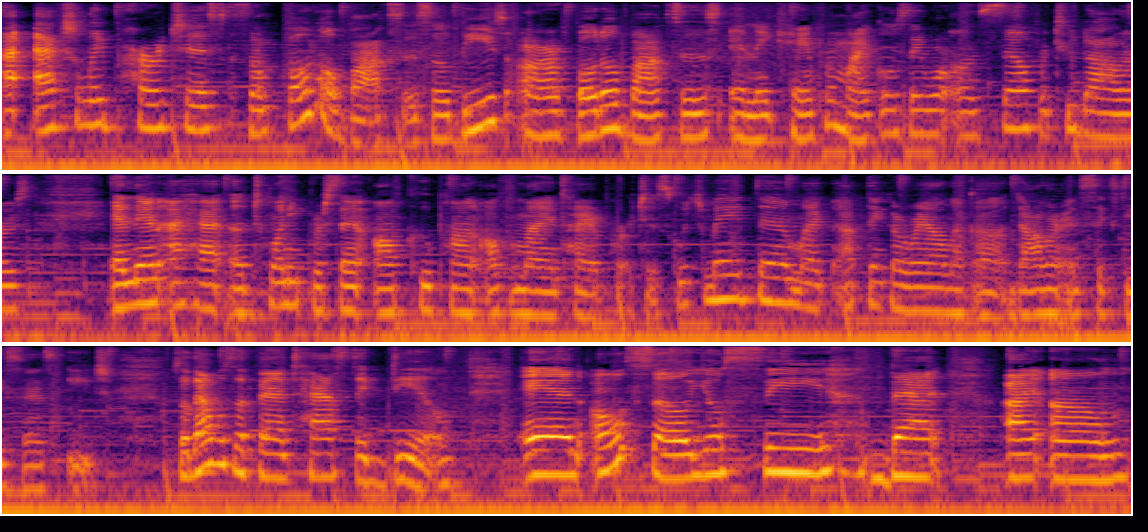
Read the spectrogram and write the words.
I actually purchased some photo boxes. So these are photo boxes and they came from Michaels. They were on sale for $2. And then I had a 20% off coupon off of my entire purchase, which made them like, I think around like a dollar and 60 cents each. So that was a fantastic deal. And also you'll see that I, um,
